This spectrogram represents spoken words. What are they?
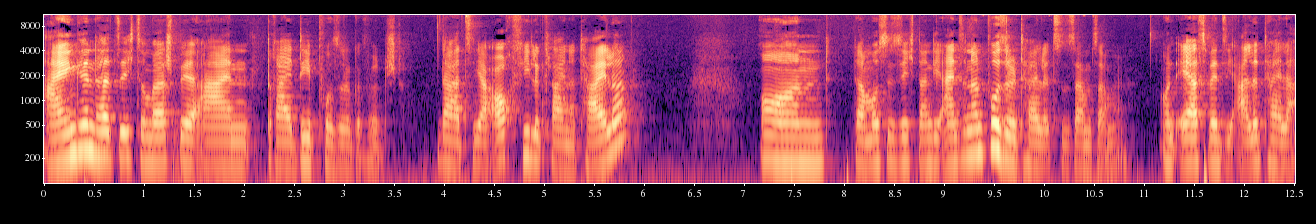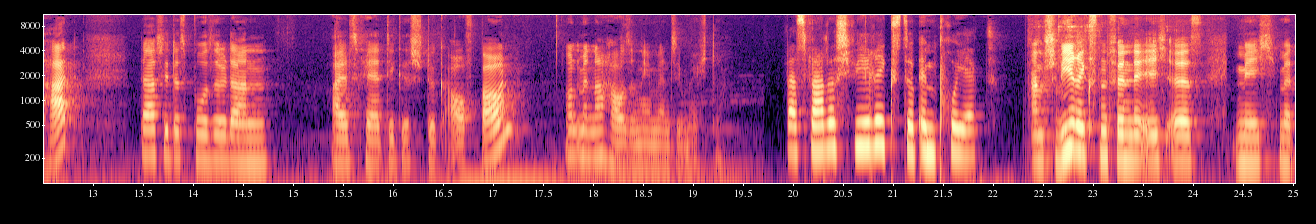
Ein Kind hat sich zum Beispiel ein 3D-Puzzle gewünscht. Da hat sie ja auch viele kleine Teile und da muss sie sich dann die einzelnen Puzzleteile zusammensammeln. Und erst wenn sie alle Teile hat, darf sie das Puzzle dann als fertiges Stück aufbauen und mit nach Hause nehmen, wenn sie möchte. Was war das Schwierigste im Projekt? Am schwierigsten finde ich es, mich mit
